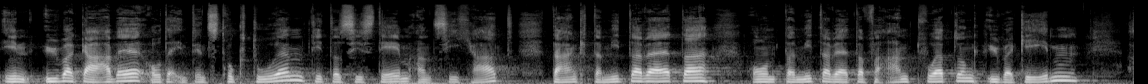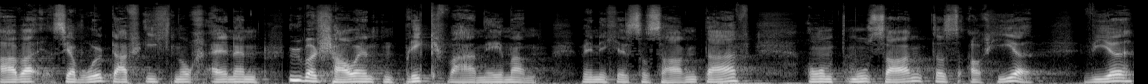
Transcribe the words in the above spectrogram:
in Übergabe oder in den Strukturen, die das System an sich hat, dank der Mitarbeiter und der Mitarbeiterverantwortung übergeben. Aber sehr wohl darf ich noch einen überschauenden Blick wahrnehmen, wenn ich es so sagen darf. Und muss sagen, dass auch hier wir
